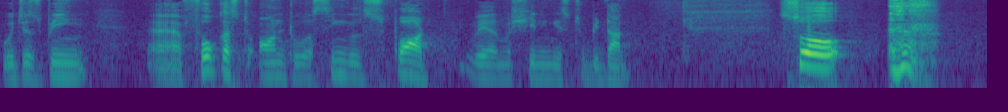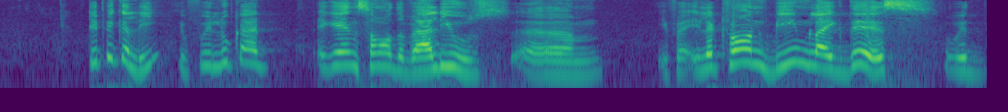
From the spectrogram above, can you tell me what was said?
which is being uh, focused onto a single spot where machining is to be done. So, typically if we look at again some of the values um, if an electron beam like this with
